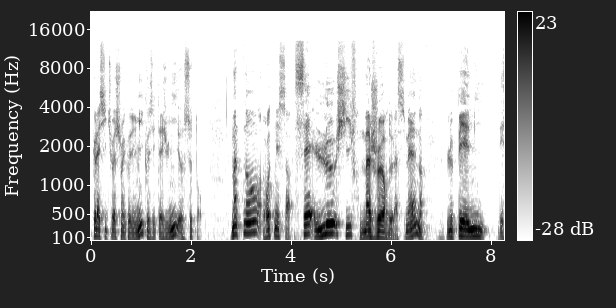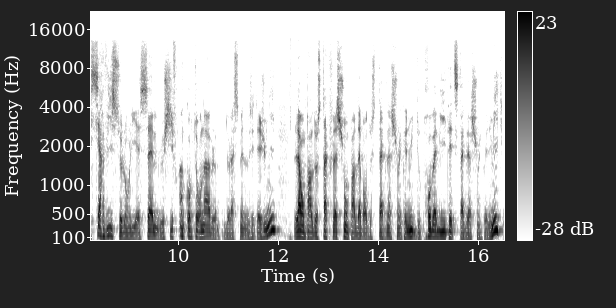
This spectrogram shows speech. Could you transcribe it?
que la situation économique aux États-Unis euh, se tend. Maintenant, retenez ça, c'est le chiffre majeur de la semaine. Le PMI des services selon l'ISM, le chiffre incontournable de la semaine aux États-Unis. Là, on parle de stagflation, on parle d'abord de stagnation économique, de probabilité de stagnation économique.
